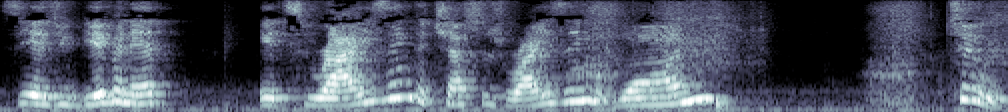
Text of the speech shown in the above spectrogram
See, as you're giving it, it's rising, the chest is rising, one, two.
